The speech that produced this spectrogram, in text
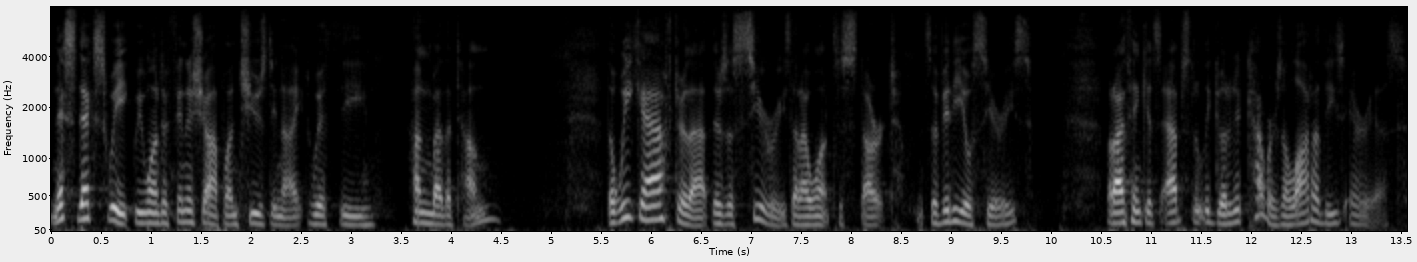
Next, next week, we want to finish up on Tuesday night with the Hung by the Tongue. The week after that, there's a series that I want to start. It's a video series, but I think it's absolutely good and it covers a lot of these areas.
